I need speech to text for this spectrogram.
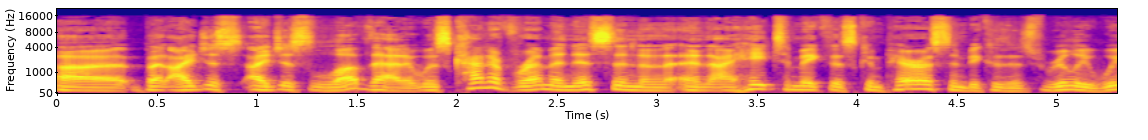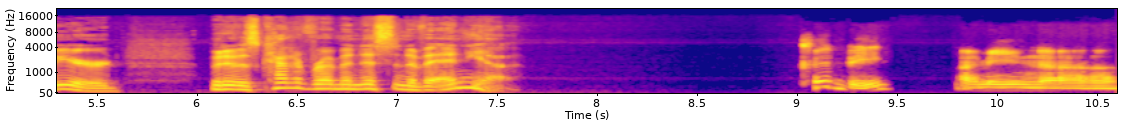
uh, but I just, I just love that. It was kind of reminiscent, and, and, I hate to make this comparison because it's really weird, but it was kind of reminiscent of Enya. Could be. I mean, uh,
